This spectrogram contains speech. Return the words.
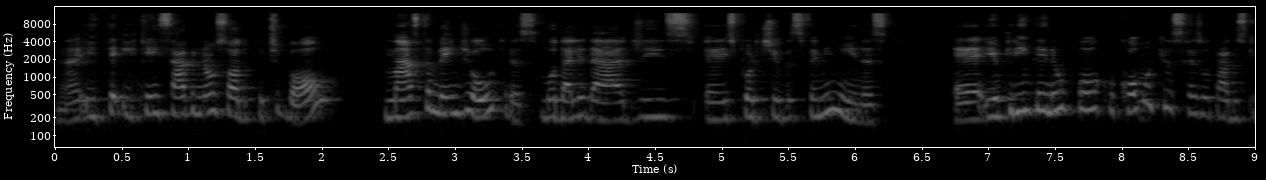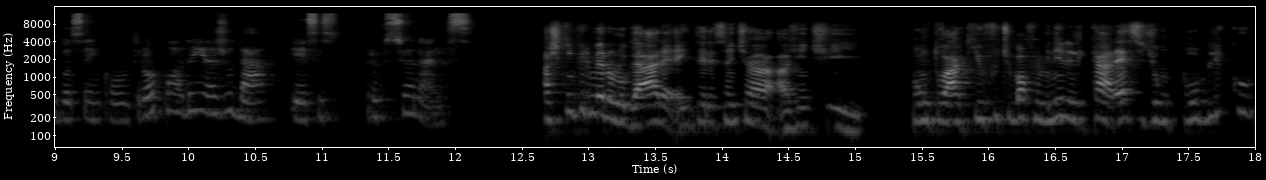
né? E, te- e quem sabe não só do futebol, mas também de outras modalidades, eh, esportivas femininas. É, eu queria entender um pouco como que os resultados que você encontrou podem ajudar esses profissionais. Acho que, em primeiro lugar, é interessante a, a gente pontuar que o futebol feminino ele carece de um público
